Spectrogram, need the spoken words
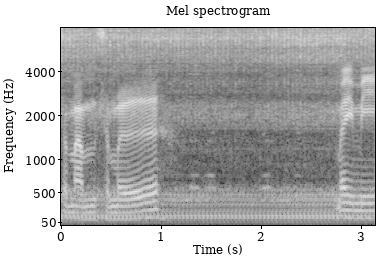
สม่ำเสมอ ไม่มี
